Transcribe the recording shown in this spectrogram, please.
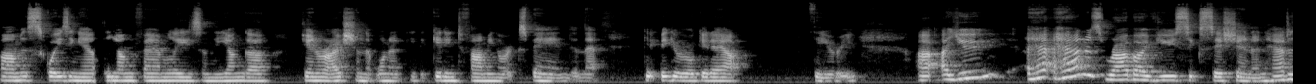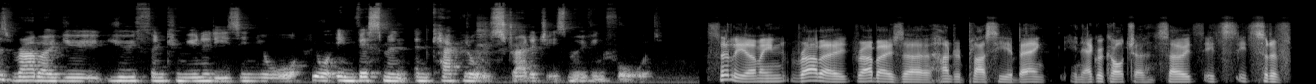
farmers squeezing out the young families and the younger generation that want to either get into farming or expand and that get bigger or get out theory. Uh, are you? How, how does Rabo view succession, and how does Rabo view youth and communities in your your investment and capital strategies moving forward? Certainly, I mean Rabo Rabo's a hundred plus year bank in agriculture, so it's it's it's sort of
